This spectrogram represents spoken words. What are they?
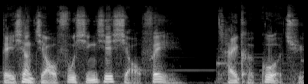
得向脚夫行些小费，才可过去。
